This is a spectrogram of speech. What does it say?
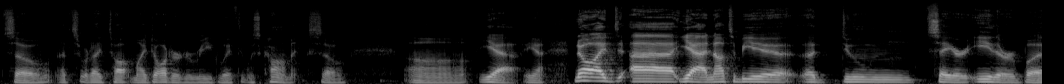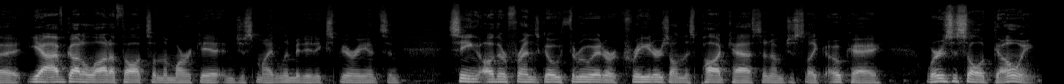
So that's what I taught my daughter to read with was comics. So, uh, yeah, yeah. No, I, uh, yeah, not to be a, a doomsayer either, but yeah, I've got a lot of thoughts on the market and just my limited experience and seeing other friends go through it or creators on this podcast. And I'm just like, okay, where's this all going?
